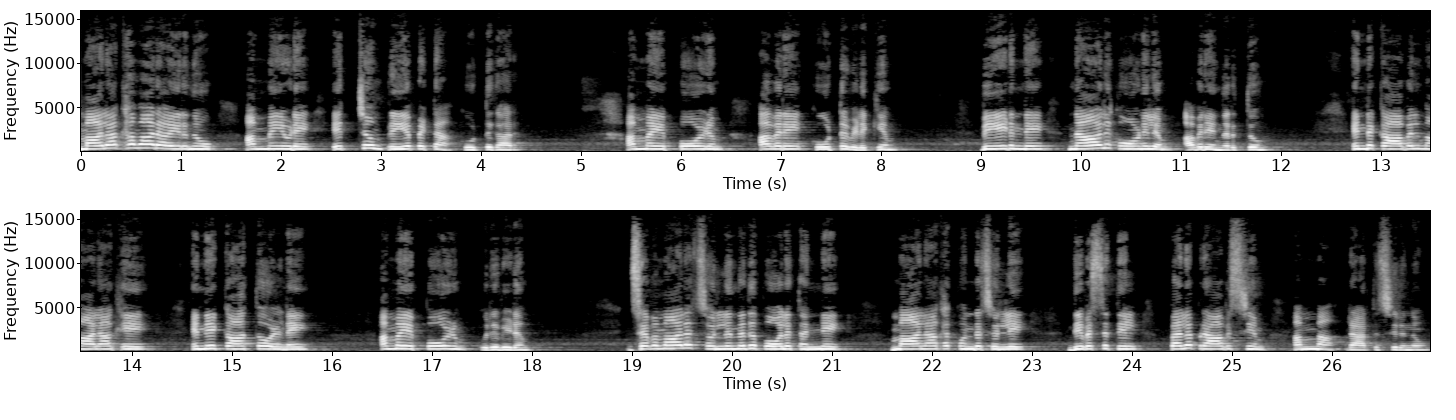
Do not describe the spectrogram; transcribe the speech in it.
മാലാഖമാരായിരുന്നു അമ്മയുടെ ഏറ്റവും പ്രിയപ്പെട്ട കൂട്ടുകാർ. അമ്മ എപ്പോഴും അവരെ കൂട്ടുവിളിക്കും. വീടിന്റെ നാല് കോണിലും അവരെ നിർത്തും. എന്റെ കാവൽ മാലാഖയെ എന്നെ കാത്തോളണേ അമ്മ എപ്പോഴും ഉരുവിടും. ജപമാല ചൊല്ലുന്നത് പോലെ തന്നെ മാലാഖ കൊന്ത ചൊല്ലി ദിവസത്തിൽ പല പ്രാവശ്യം അമ്മ പ്രാർത്ഥിച്ചിരുന്നു.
